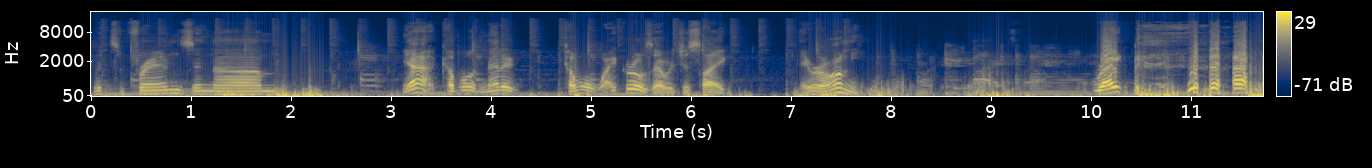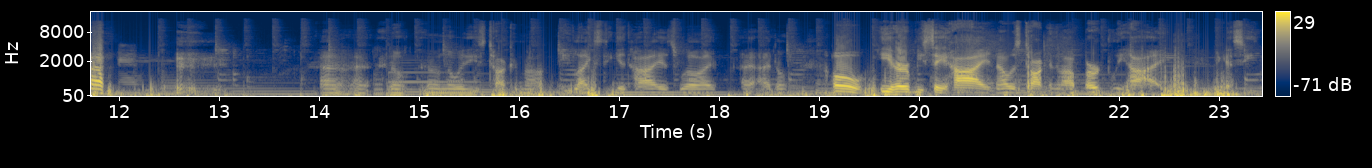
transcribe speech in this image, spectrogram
with some friends, and um, yeah, a couple met a couple of white girls that were just like they were on me, right? I, I, I, don't I don't know what he's talking about. He likes to get high as well. I, I, I don't. Oh, he heard me say high, and I was talking about Berkeley High. I guess he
